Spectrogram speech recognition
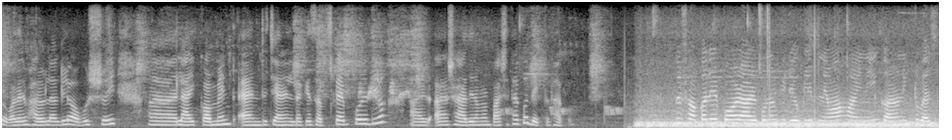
তোমাদের ভালো লাগলে অবশ্যই লাইক কমেন্ট অ্যান্ড চ্যানেলটাকে সাবস্ক্রাইব করে দিও। আর সারাদিন আমার পাশে থাকো দেখতে থাকো। তো সকালের পর আর কোনো ভিডিও ক্লিপ নেওয়া হয়নি, কারণ একটু ব্যস্ত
